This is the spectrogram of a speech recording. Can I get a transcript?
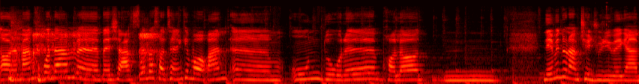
آره من خودم به شخصه به خاطر اینکه واقعا اون دوره حالا نمی‌دونم چه جوری بگم.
